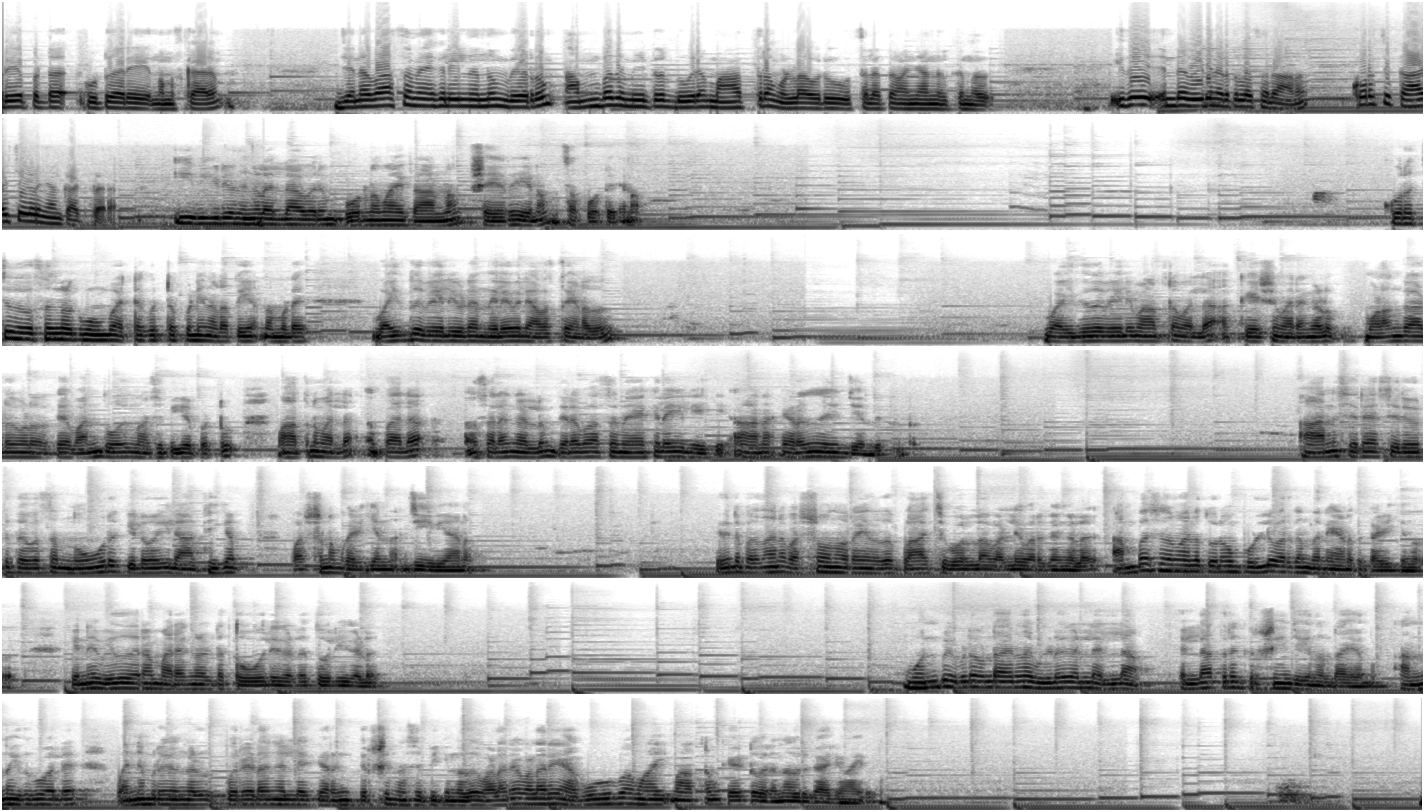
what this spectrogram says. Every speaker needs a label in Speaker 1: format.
Speaker 1: പ്രിയപ്പെട്ട കൂട്ടുകാരെ നമസ്കാരം. ജനവാസ മേഖലയിൽ നിന്നും വെറും അമ്പത് മീറ്റർ ദൂരം മാത്രമുള്ള ഒരു സ്ഥലത്താണ് ഞാൻ നിൽക്കുന്നത്. ഇത് എന്റെ വീടിനടുത്തുള്ള സ്ഥലമാണ്. കുറച്ച് കാഴ്ചകൾ ഞാൻ കാട്ടിത്തരാം.
Speaker 2: ഈ വീഡിയോ നിങ്ങൾ എല്ലാവരും പൂർണമായി കാണണം ഷെയർ ചെയ്യണം സപ്പോർട്ട് ചെയ്യണം. കുറച്ച് ദിവസങ്ങൾക്ക് മുമ്പ് അറ്റകുറ്റപ്പണി നടത്തിയ നമ്മുടെ വൈദ്യുത വേലിയുടെ നിലവിലെ അവസ്ഥയാണത്. വൈദ്യുത വേലി മാത്രമല്ല അക്കേഷ്യ മരങ്ങളും മുളങ്കാടുകളും ഒക്കെ വൻതോതിൽ നശിപ്പിക്കപ്പെട്ടു. മാത്രമല്ല പല സ്ഥലങ്ങളിലും ജനവാസ മേഖലയിലേക്ക് ആന ഇറങ്ങുകയും ചെയ്തിട്ടുണ്ട്. ആന ശരാശരി ഒരു ദിവസം നൂറ് കിലോയിലധികം ഭക്ഷണം കഴിക്കുന്ന ജീവിയാണ്. ഇതിന്റെ പ്രധാന ഭക്ഷണം എന്ന് പറയുന്നത് പ്ലാച്ച് പോലുള്ള വള്ളിവർഗങ്ങൾ അമ്പത് ശതമാനത്തോളം പുള്ളിവർഗം തന്നെയാണ് ഇത് കഴിക്കുന്നത്. പിന്നെ വിവിധതരം മരങ്ങളുടെ തോലുകൾ തൊലികൾ മുൻപ് ഇവിടെ ഉണ്ടായിരുന്ന വീടുകളിലെല്ലാം എല്ലാത്തരം കൃഷിയും ചെയ്യുന്നുണ്ടായിരുന്നു. അന്ന് ഇതുപോലെ വന്യമൃഗങ്ങൾ പുരയിടങ്ങളിലേക്ക് ഇറങ്ങി കൃഷി നശിപ്പിക്കുന്നത് വളരെ വളരെ അപൂർവമായി മാത്രം കേട്ടുവരുന്ന ഒരു കാര്യമായിരുന്നു.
